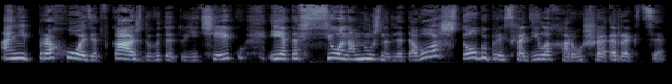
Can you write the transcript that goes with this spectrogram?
они проходят в каждую вот эту ячейку, и это все нам нужно для того, чтобы происходила хорошая эрекция.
